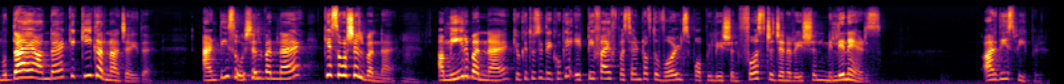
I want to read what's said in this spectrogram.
ਮੁੱਦਾ ਇਹ ਆਂਦਾ ਹੈ ਕਿ ਕੀ ਕਰਨਾ ਚਾਹੀਦਾ ਹੈ ਐਂਟੀ ਸੋਸ਼ਲ ਬੰਨਾ ਹੈ ਕਿ ਸੋਸ਼ਲ ਬੰਨਾ ਹੈ ਅਮੀਰ ਬੰਨਾ ਹੈ ਕਿਉਂਕਿ ਤੁਸੀਂ ਦੇਖੋਗੇ 85% of the world's population first generation millionaires are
